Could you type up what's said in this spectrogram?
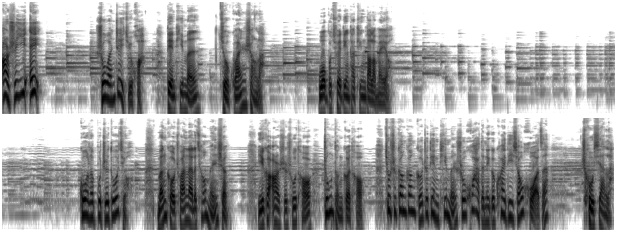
二十一 A。”说完这句话，电梯门就关上了。我不确定他听到了没有。过了不知多久，门口传来了敲门声。一个二十出头、中等个头，就是刚刚隔着电梯门说话的那个快递小伙子，出现了。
